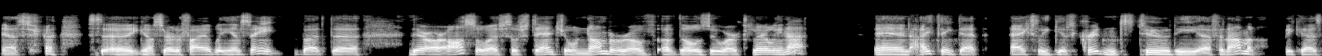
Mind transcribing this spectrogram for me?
yes, uh, you know, certifiably insane. But uh, there are also a substantial number of of those who are clearly not, and I think that actually gives credence to the uh, phenomenon because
